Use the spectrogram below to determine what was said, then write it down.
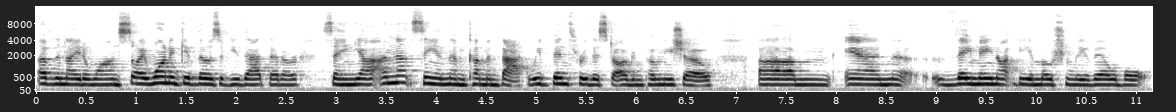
of the knight of wands. So i want to give those of you that that are saying yeah i'm not seeing them coming back. We've been through this dog and pony show um, and they may not be emotionally available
